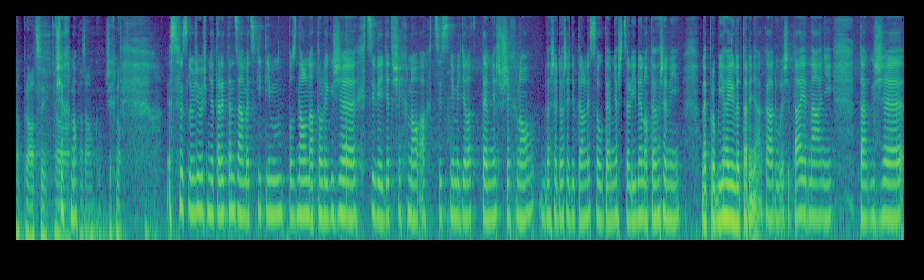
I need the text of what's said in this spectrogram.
na práci Všechno. na zámku? Všechno. Já si myslím, že už mě tady ten zámecký tým poznal natolik, že chci vědět všechno a chci s nimi dělat téměř všechno. Dveře do ředitelny jsou téměř celý den otevřený, neprobíhají tady nějaká důležitá jednání, takže eh,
